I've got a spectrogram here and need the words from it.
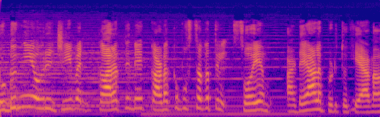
ഒടുങ്ങിയ ഒരു ജീവൻ കാലത്തിന്റെ കണക്ക് പുസ്തകത്തിൽ സ്വയം അടയാളപ്പെടുത്തുകയാണ്.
